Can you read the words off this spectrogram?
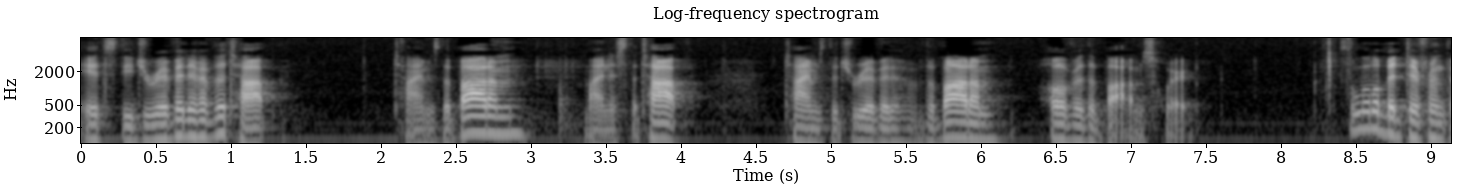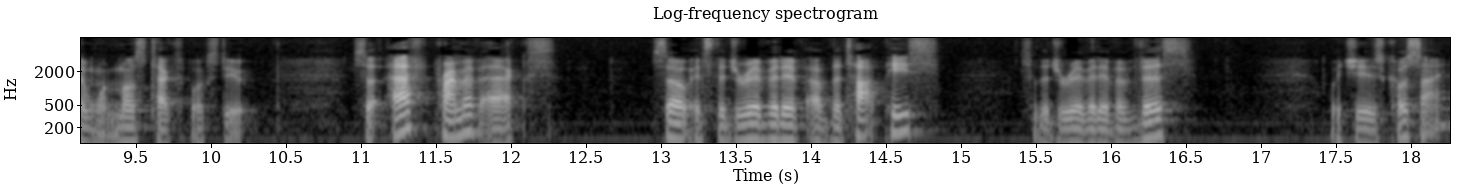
it's the derivative of the top times the bottom minus the top times the derivative of the bottom over the bottom squared. It's a little bit different than what most textbooks do. So f prime of x, so it's the derivative of the top piece, so the derivative of this, which is cosine,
